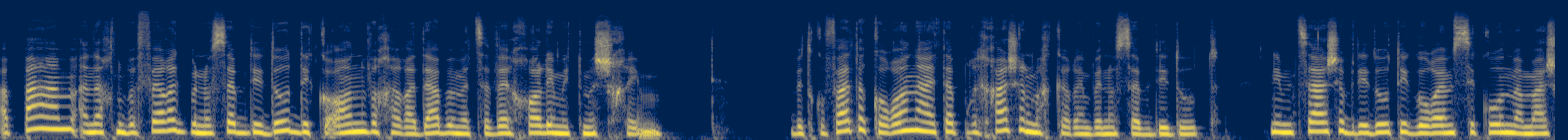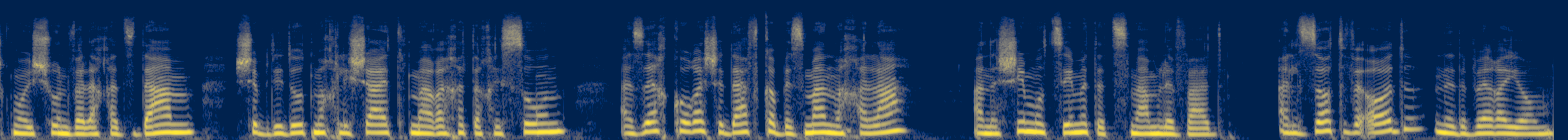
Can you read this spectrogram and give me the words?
הפעם אנחנו בפרק בנושא בדידות, דיכאון וחרדה במצבי חולי מתמשכים. בתקופת הקורונה הייתה פריחה של מחקרים בנושא בדידות. נמצא שבדידות היא גורם סיכון ממש כמו עישון ולחץ דם, שבדידות מחלישה את מערכת החיסון, אז איך קורה שדווקא בזמן מחלה, אנשים מוצאים את עצמם לבד? על זאת ועוד נדבר היום.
